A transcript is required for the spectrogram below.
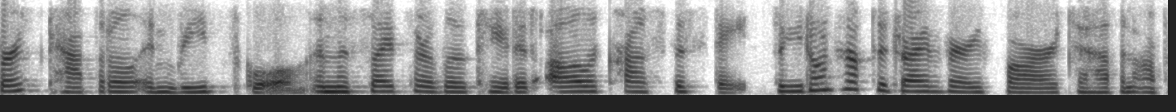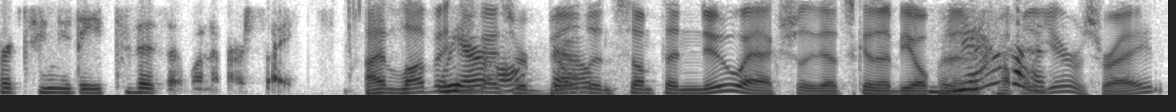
First Capital, and Reed School. And the sites are located all across the state. So you don't have to drive very far to have an opportunity to visit one of our sites. I love it. We you guys are, also, are building something new, actually, that's going to be open in a couple years, right?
